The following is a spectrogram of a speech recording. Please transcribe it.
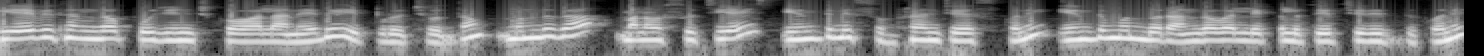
ఏ విధంగా పూజించుకోవాలనేది ఇప్పుడు చూద్దాం. ముందుగా మనం శుచి అయి ఇంటిని శుభ్రం చేసుకుని ఇంటి ముందు రంగవల్లికలు తీర్చిదిద్దుకొని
